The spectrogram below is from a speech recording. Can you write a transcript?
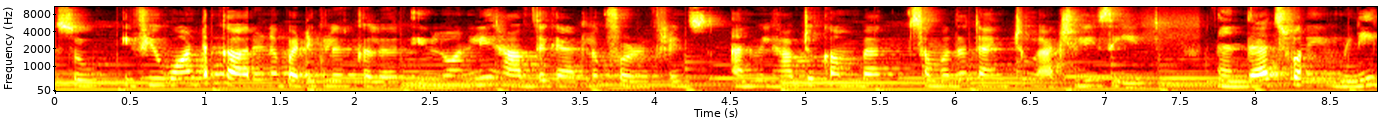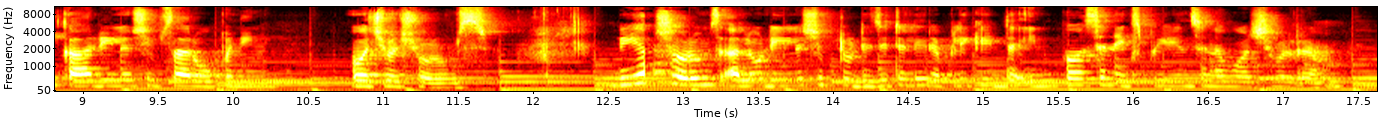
so if you want a car in a particular color, you'll only have the catalog for reference and will have to come back some other time to actually see it. And that's why many car dealerships are opening virtual showrooms. VR showrooms allow dealership to digitally replicate the in-person experience in a virtual realm.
